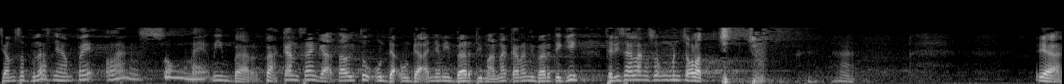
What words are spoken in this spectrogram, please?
Jam 11 nyampe langsung naik mimbar. Bahkan saya nggak tahu itu undak-undakannya mimbar di mana karena mimbar tinggi. Jadi saya langsung mencolot. Ya,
